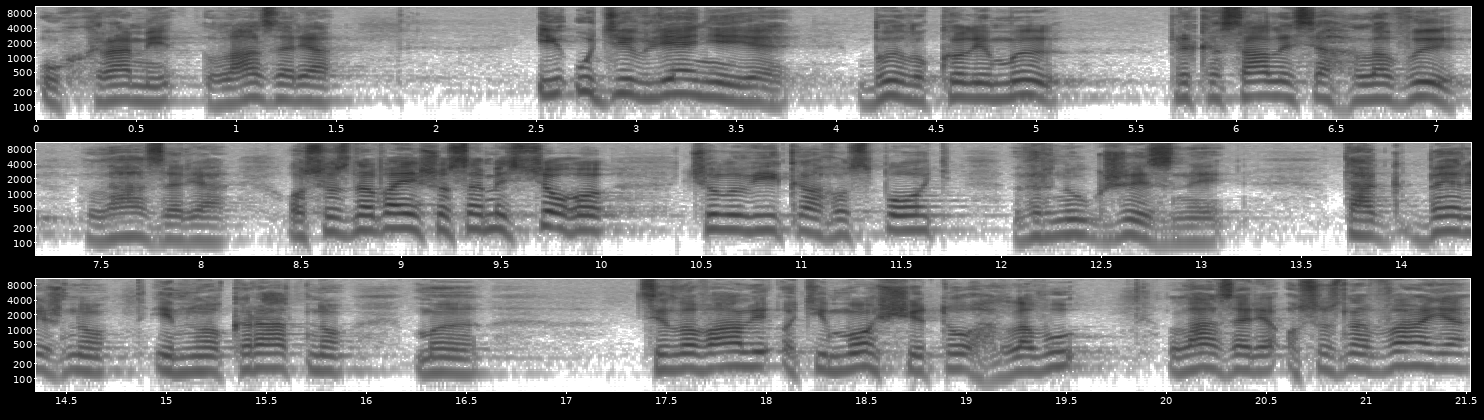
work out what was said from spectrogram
у храмі Лазаря, і удивлення було, коли ми прикасалися глави Лазаря, осознаває, що саме з цього чоловіка Господь вернув к житті. Так бережно і многократно ми цілували оті мощі ту главу Лазаря, осознавая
